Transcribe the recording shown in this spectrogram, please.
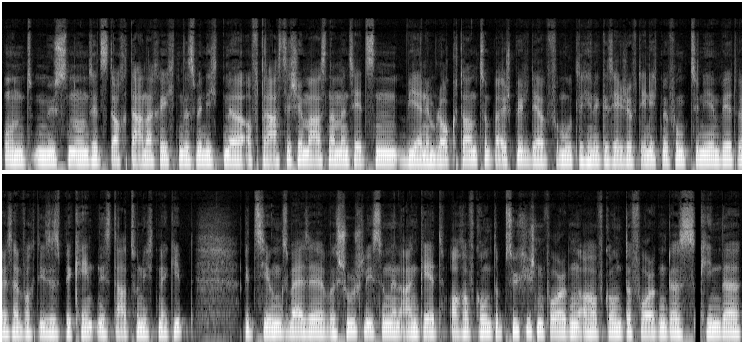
und müssen uns jetzt auch danach richten, dass wir nicht mehr auf drastische Maßnahmen setzen, wie einem Lockdown zum Beispiel, der vermutlich in der Gesellschaft eh nicht mehr funktionieren wird, weil es einfach dieses Bekenntnis dazu nicht mehr gibt. Beziehungsweise was Schulschließungen angeht, auch aufgrund der psychischen Folgen, auch aufgrund der Folgen, dass Kinder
